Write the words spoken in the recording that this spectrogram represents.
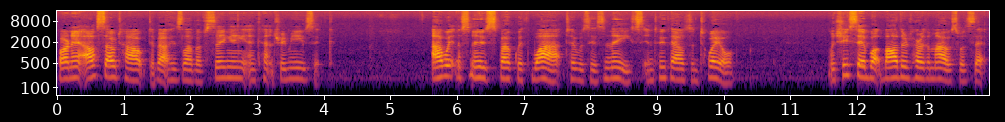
Barnett also talked about his love of singing and country music. Eyewitness News spoke with White, who was his niece, in 2012. When she said what bothered her the most was that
